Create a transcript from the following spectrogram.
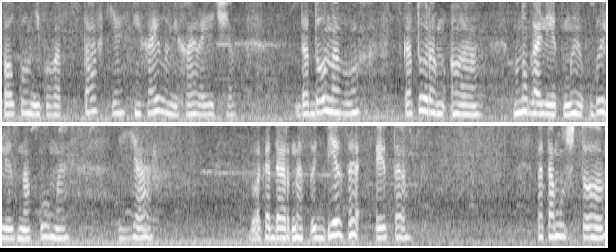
полковнику в отставке Михаилу Михайловичу Додонову, с которым э, много лет мы были знакомы. Я благодарна судьбе за это, потому что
